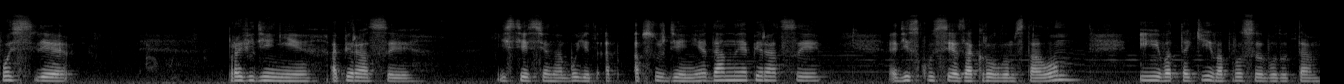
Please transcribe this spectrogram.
после проведения операции, естественно, будет обсуждение данной операции, дискуссия за круглым столом, и вот такие вопросы будут там.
